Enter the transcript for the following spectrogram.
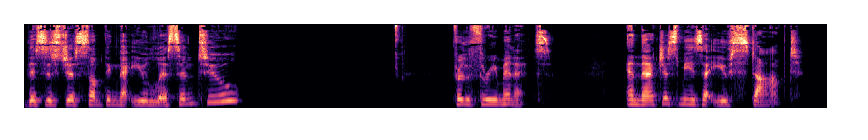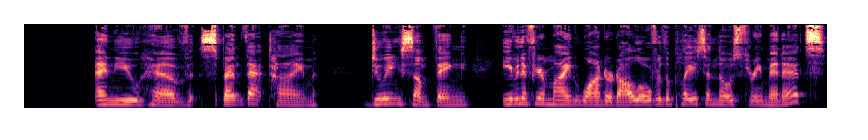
this is just something that you listen to for the three minutes. And that just means that you've stopped and you have spent that time doing something, even if your mind wandered all over the place in those three minutes,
